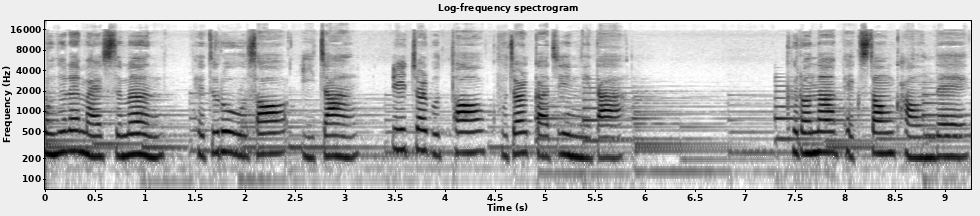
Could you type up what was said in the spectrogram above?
오늘의 말씀은 베드로후서 2장 1절부터 9절까지입니다. 그러나 백성 가운데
